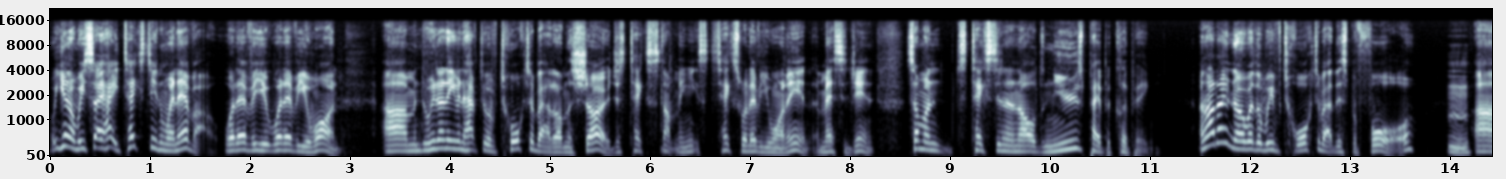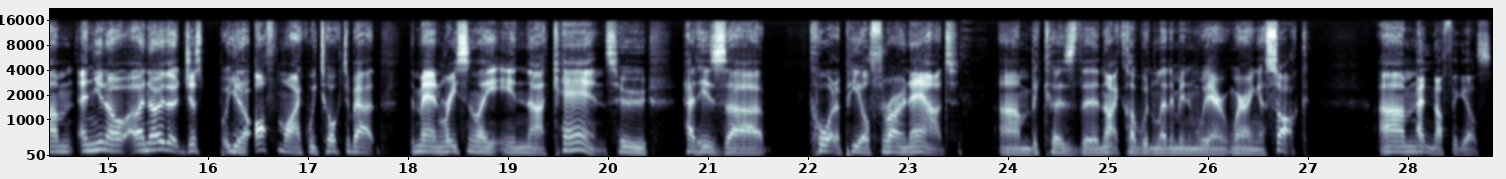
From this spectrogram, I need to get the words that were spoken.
well, you know, we say, hey, text in whenever, whatever you, whatever you want. Um, and we don't even have to have talked about it on the show. Just text something, text whatever you want in, a message in. Someone texted in an old newspaper clipping, and I don't know whether we've talked about this before. Um, and you know, I know that just you know off mic we talked about the man recently in uh, Cairns who had his uh, court appeal thrown out um, because the nightclub wouldn't let him in wear, wearing a sock. and nothing else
